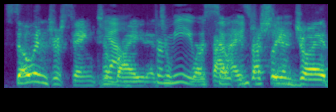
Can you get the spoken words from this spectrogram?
so interesting to yeah, write and for to me, work it was so I especially enjoyed.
